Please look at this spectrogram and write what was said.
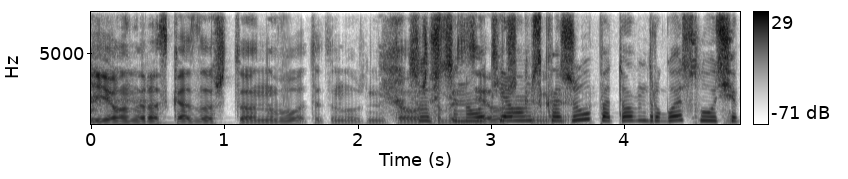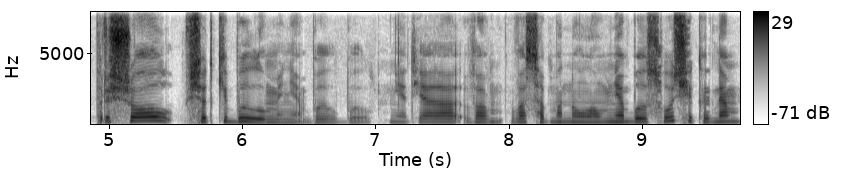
и он рассказывал, что ну вот, это нужно для того, Слушайте, чтобы ну вот я вам скажу, потом другой случай пришел, все-таки был у меня, был, был. Нет, я вам вас обманула. У меня был случай, когда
